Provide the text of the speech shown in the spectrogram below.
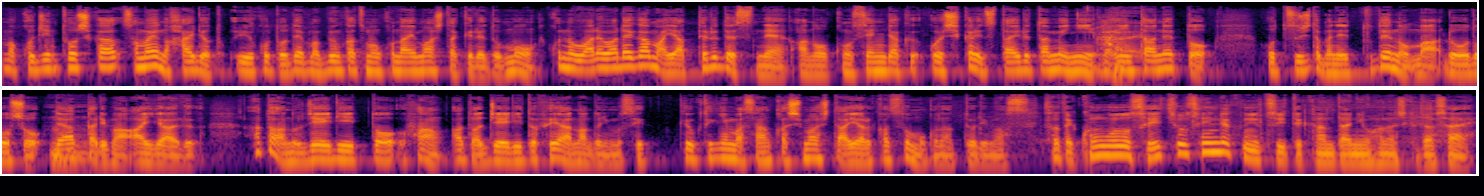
まあ、個人投資家様への配慮ということで、まあ、分割も行いましたけれども、この我々が、まあ、やってるですね、あの、この戦略、これしっかり伝えるために、まあ、インターネットを通じたネットでの、まあ、労働省であったり、まあ、IR、あとは、あの、J リートファン、あとは J リートフェアなどにも積極的にまあ参加しまして IR 活動も行っております。さて、今後の成長戦略について簡単にお話しください。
